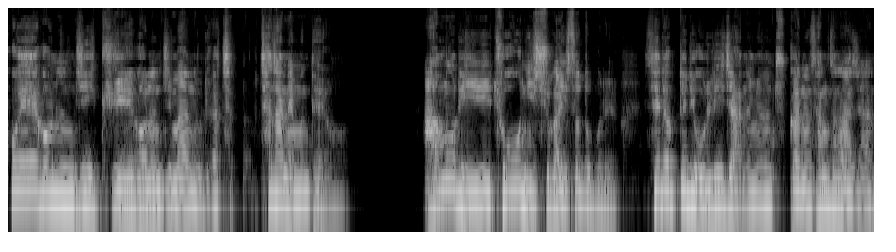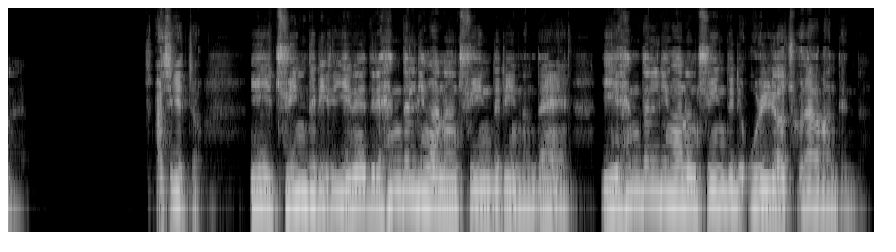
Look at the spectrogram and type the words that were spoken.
코에 거는지 귀에 거는지만 우리가 차- 찾아내면 돼요. 아무리 좋은 이슈가 있어도 뭐래요. 세력들이 올리지 않으면 주가는 상승하지 않아요. 아시겠죠? 이 주인들이 얘네들이 핸들링하는 주인들이 있는데 이 핸들링하는 주인들이 올려줘야만 된다.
